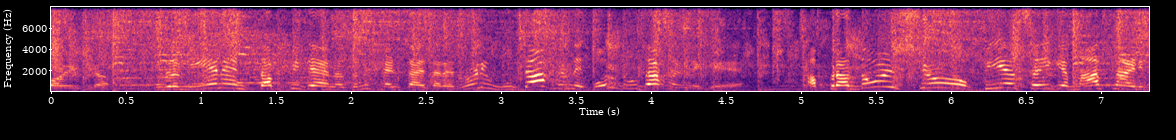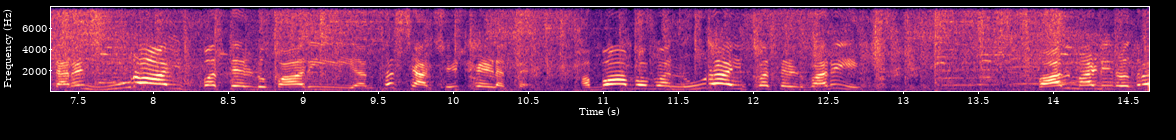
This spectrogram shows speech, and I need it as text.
ಪಾಯಿಂಟ್ ಇದರಲ್ಲಿ ಏನೇನು ತಪ್ಪಿದೆ ಅನ್ನೋದನ್ನು ಹೇಳ್ತಾ ಇದ್ದಾರೆ. ನೋಡಿ, ಉದಾಹರಣೆಗೆ, ಒಂದು ಉದಾಹರಣೆಗೆ, ಆ ಪ್ರದೋಷ್ ಪಿ ಎಸ್ ಐಗೆ ಮಾತನಾಡಿದ್ದಾರೆ ನೂರ ಇಪ್ಪತ್ತೆರಡು ಬಾರಿ ಅಂತ ಚಾರ್ಜ್ ಶೀಟ್ ಹೇಳುತ್ತೆ. ಹಬ್ಬ ನೂರ ಇಪ್ಪತ್ತೆರಡು ಬಾರಿ ಕಾಲ್ ಮಾಡಿರೋದ್ರ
